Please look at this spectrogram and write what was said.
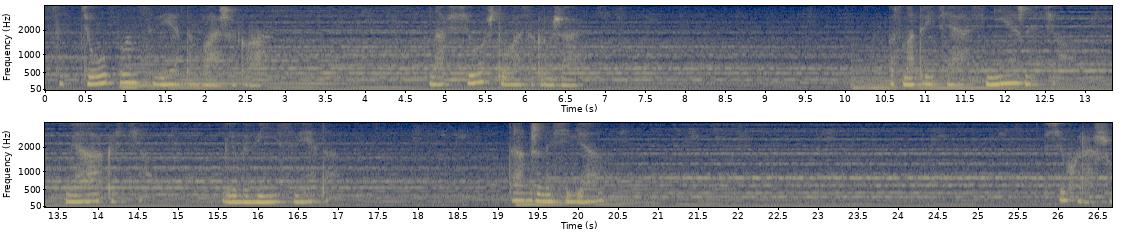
с теплым светом ваших глаз. на все, что вас окружает. Посмотрите с нежностью, мягкостью, любви и света. Также на себя. Все хорошо.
